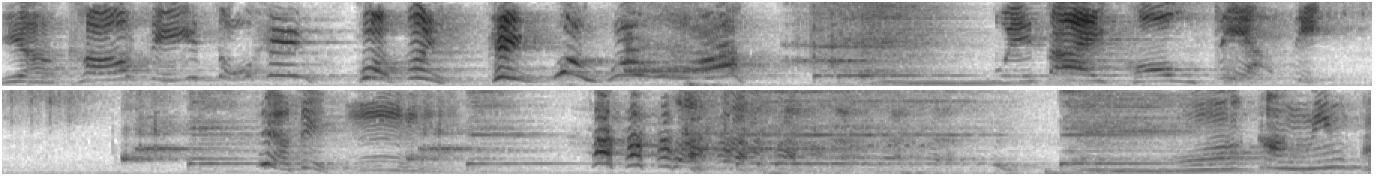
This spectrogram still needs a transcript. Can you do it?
呀靠自己做兴，皇位平光我，在空下的，下的，嗯，哈哈哈哈哈哈！我刚明白，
